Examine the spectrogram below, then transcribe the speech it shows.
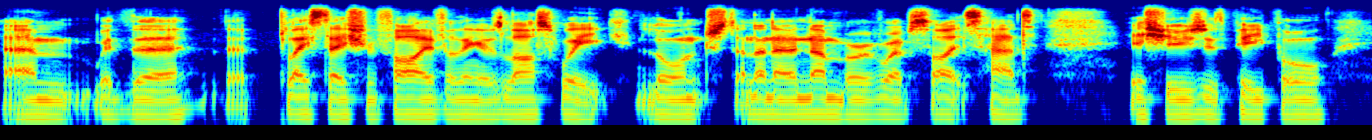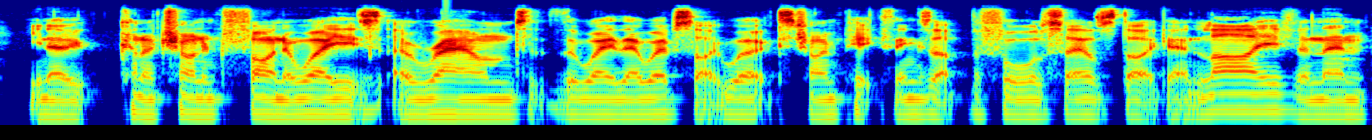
um, with the, the PlayStation 5, I think it was last week, launched. And I know a number of websites had issues with people, you know, kind of trying to find a ways around the way their website worked to try and pick things up before sales started going live. And then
